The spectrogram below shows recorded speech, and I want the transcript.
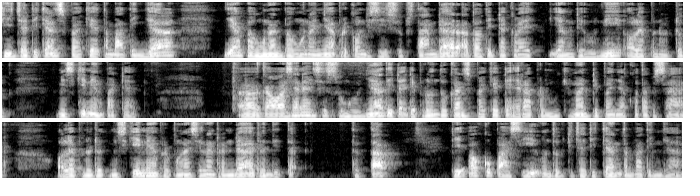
dijadikan sebagai tempat tinggal yang bangunan-bangunannya berkondisi substandar atau tidak layak yang dihuni oleh penduduk miskin yang padat. Eh, kawasan yang sesungguhnya tidak diperuntukkan sebagai daerah permukiman di banyak kota besar oleh penduduk miskin yang berpenghasilan rendah dan tidak tetap diokupasi untuk dijadikan tempat tinggal.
